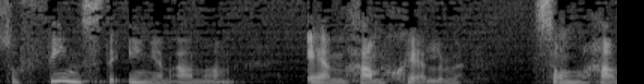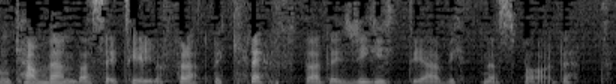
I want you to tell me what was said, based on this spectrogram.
så finns det ingen annan än han själv som han kan vända sig till för att bekräfta det giltiga vittnesbördet.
